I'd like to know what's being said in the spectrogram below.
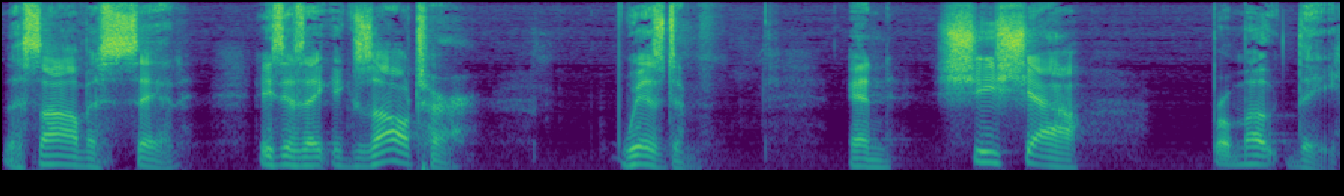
the psalmist said. He says, exalt her wisdom and she shall promote thee.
